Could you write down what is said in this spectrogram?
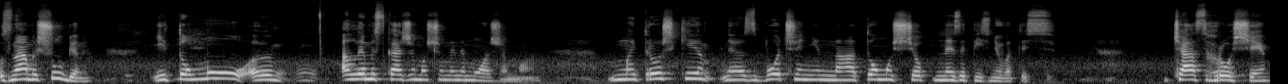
з нами Шубін. І тому, ем, але ми скажемо, що ми не можемо. Ми трошки е, збочені на тому, щоб не запізнюватись. Час, гроші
